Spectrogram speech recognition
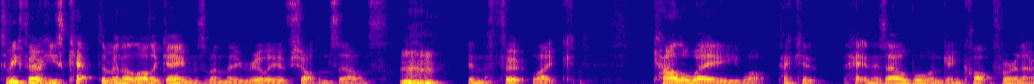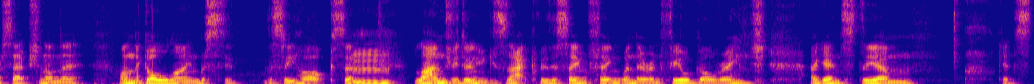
To be fair, he's kept them in a lot of games when they really have shot themselves Mm-hmm. In the foot. Like Callaway, what Pickett hitting his elbow and getting caught for an interception on the on the goal line with the Seahawks, and Mm. Landry doing exactly the same thing when they're in field goal range against the um against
